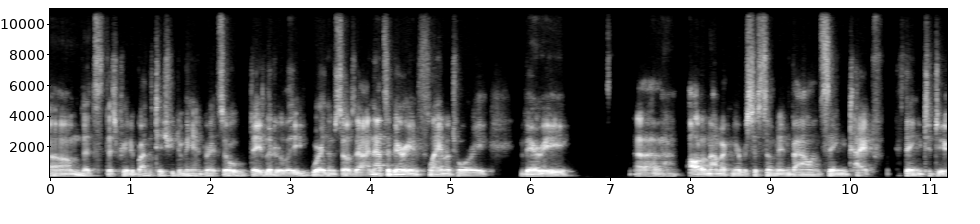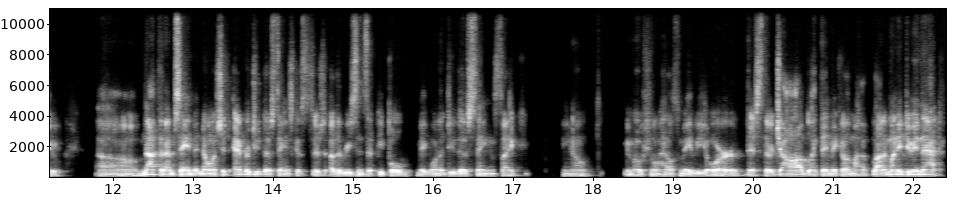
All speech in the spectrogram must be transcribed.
um, that's that's created by the tissue demand, right? So they literally wear themselves out, and that's a very inflammatory, very uh, autonomic nervous system imbalancing type thing to do. Um, not that I'm saying that no one should ever do those things because there's other reasons that people may want to do those things, like you know, emotional health maybe, or it's their job, like they make a lot, a lot of money doing that.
